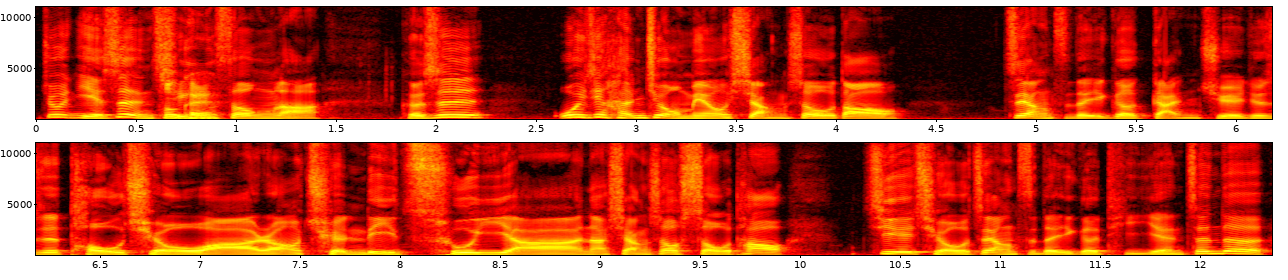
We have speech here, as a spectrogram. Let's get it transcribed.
就也是很轻松啦。可是。我已经很久没有享受到这样子的一个感觉，就是投球啊，然后全力吹啊，那享受手套接球这样子的一个体验，真的，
